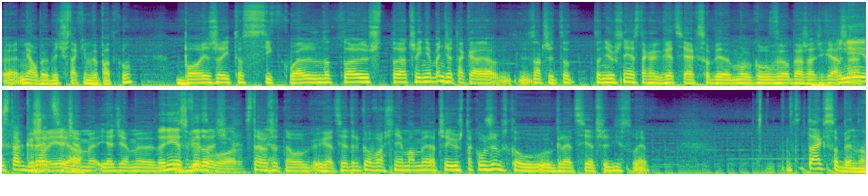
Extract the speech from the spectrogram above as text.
e, miałby być w takim wypadku. Bo jeżeli to sequel, no to już to raczej nie będzie taka, znaczy to, to już nie jest taka Grecja, jak sobie mogą wyobrażać To gracze. nie jest tak Że Grecja. jedziemy, jedziemy To nie jest starożytną Grecję, tylko właśnie mamy raczej już taką rzymską Grecję, czyli w sumie... To tak sobie no.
